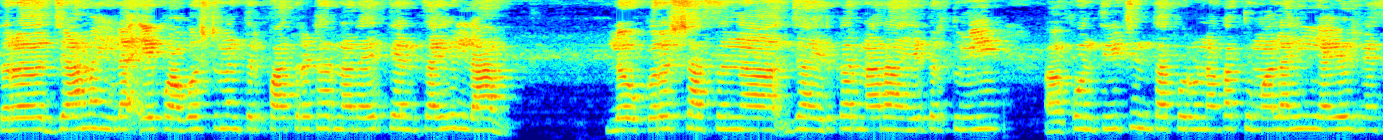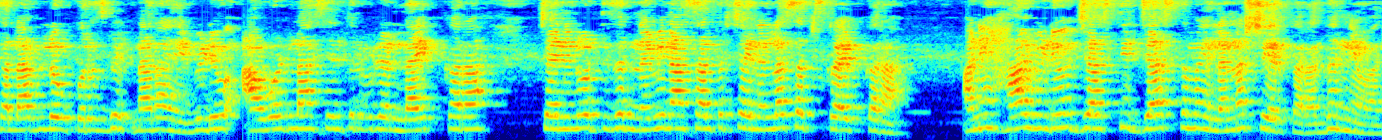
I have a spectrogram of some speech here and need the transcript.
तर ज्या महिला एक ऑगस्ट नंतर पात्र ठरणार आहेत त्यांचाही लाभ लवकरच शासन जाहीर करणार आहे. तर तुम्ही कोणतीही चिंता करू नका. तुम्हालाही या योजनेचा लाभ लवकरच भेटणार आहे. व्हिडिओ आवडला असेल तर व्हिडिओ लाईक करा. चॅनलवरती जर नवीन असाल तर चॅनलला सबस्क्राईब करा. आणि हा व्हिडिओ जास्तीत जास्त महिलांना शेअर करा. धन्यवाद.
